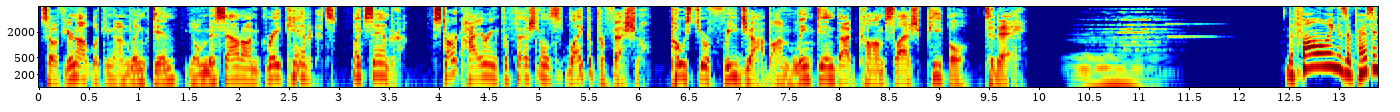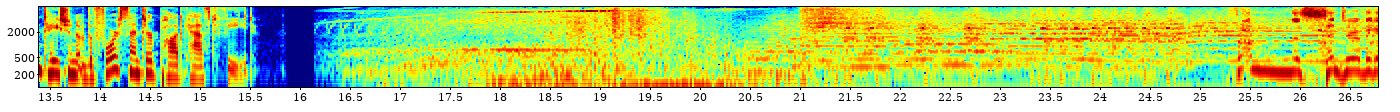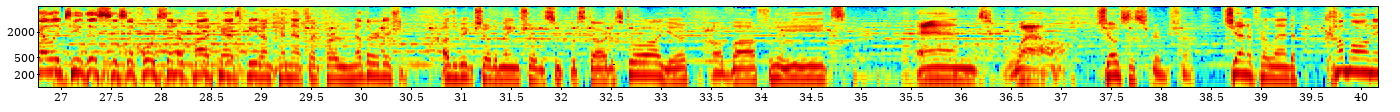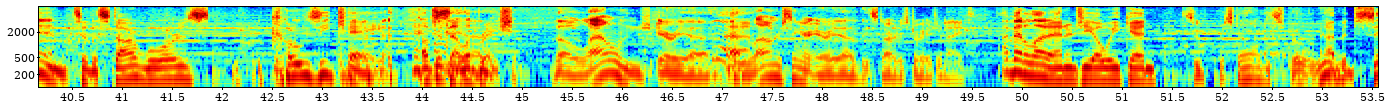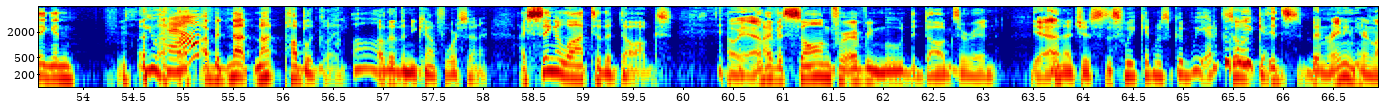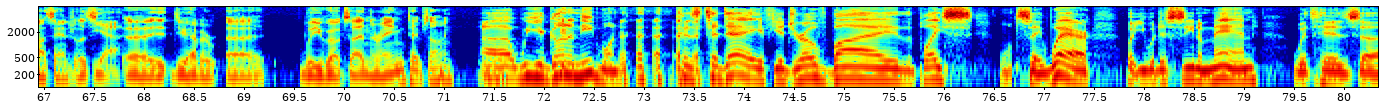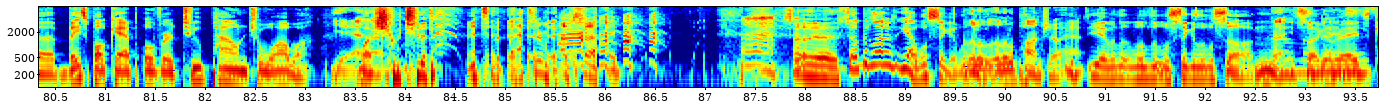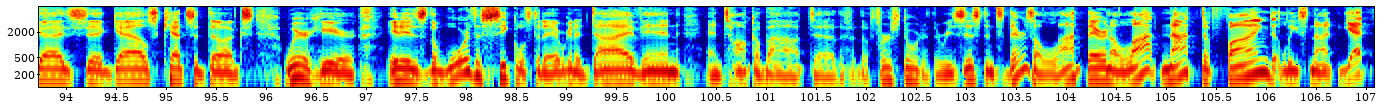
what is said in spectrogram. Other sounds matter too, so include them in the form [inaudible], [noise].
So if you're not looking on LinkedIn, you'll miss out on great candidates like Sandra. Start hiring professionals like a professional. Post your free job on linkedin.com/people today. The following is a presentation of the Force Center podcast feed. From the center of the galaxy, this is the Force Center podcast feed. I'm Ken Napzok for another edition of the big show, the main show, the superstar destroyer of our fleet. And wow, Joseph Scrimshaw, Jennifer Landa, come on in to the Star Wars cozy cave [laughs] of uh, celebration. the lounge area, Yeah. the lounge singer area of the Star Destroyer tonight. I've had a lot of energy all weekend. Superstar Destroyer. I've been singing. You [laughs] have? I've been not not publicly, other than you count Force Center. I sing a lot to the dogs. Oh yeah, I have a song for every mood the dogs are in. Yeah? and I just this weekend was a good week. I had a good so weekend. it's been raining here in Los Angeles. Yeah. Uh, it- do you have a? Uh, will you go outside in the rain type song? Uh, we are gonna need one [laughs] because today, if you drove by the place, won't say where, but you would have seen a man with his uh, baseball cap over a two-pound Chihuahua. Yeah. while she went to the [laughs] to the bathroom [laughs] outside. so, uh, so I've been a lot of yeah. We'll sing it. A We'll little do a little poncho hat. Yeah, we'll, we'll, we'll sing a little song. Nice. Song of Nice. Guys, uh, gals, cats, and dogs, we're here. It is the War of the Sequels today. We're going to dive in and talk about uh, the, the First Order, the Resistance. There's a lot there and a lot not defined, at least not yet.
